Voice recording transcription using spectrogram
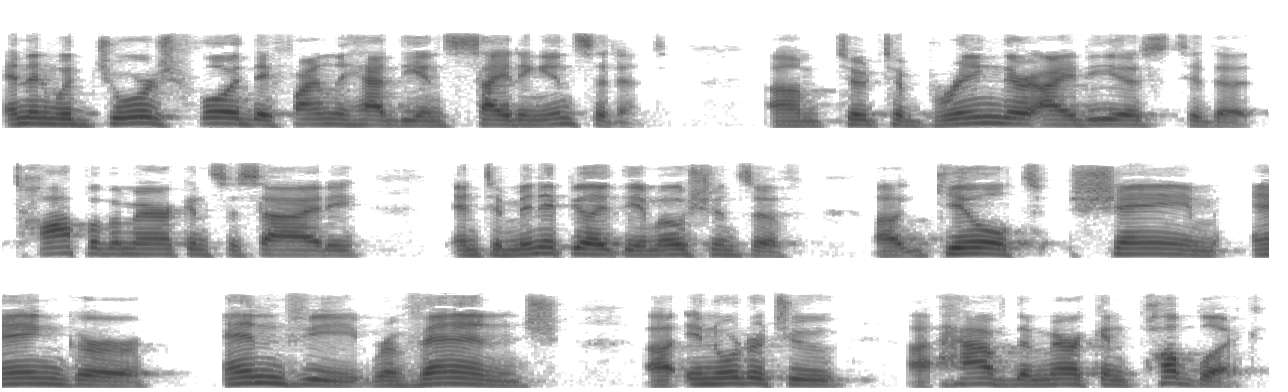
And then with George Floyd, they finally had the inciting incident um, to, to bring their ideas to the top of American society and to manipulate the emotions of uh, guilt, shame, anger, envy, revenge uh, in order to uh, have the American public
